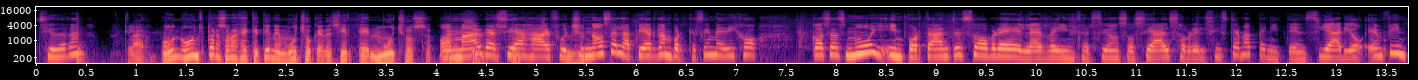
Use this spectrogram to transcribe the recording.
ciudadana. Claro, un, un, personaje que tiene mucho que decir en muchos. Eh, Omar García ¿no? Harfuch, no se la pierdan porque sí me dijo cosas muy importantes sobre la reinserción social, sobre el sistema penitenciario, en fin,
